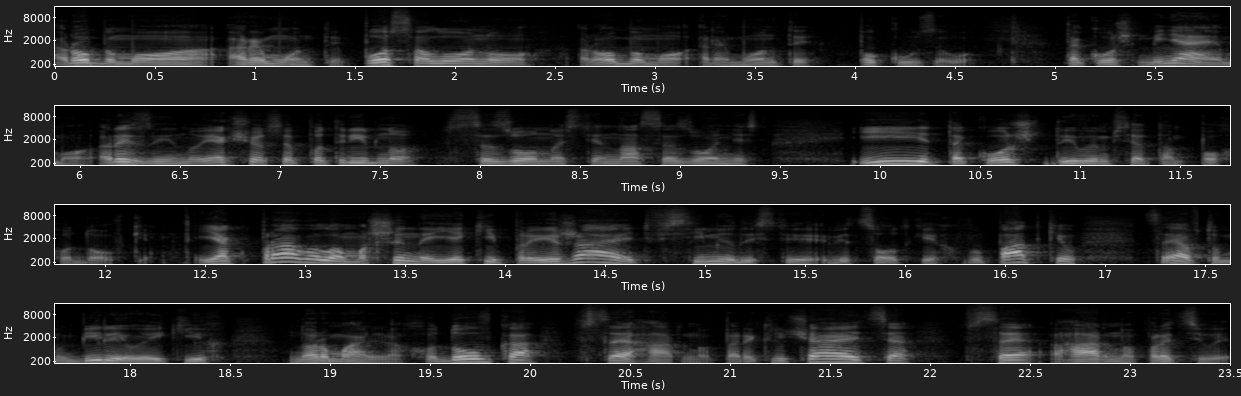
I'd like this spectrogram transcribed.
робимо ремонти по салону, робимо ремонти по кузову. Також міняємо резину, якщо це потрібно, з сезонності на сезонність. І також дивимося там по ходовки. Як правило, машини, які приїжджають, в 70% випадків це автомобілі, у яких нормальна ходовка, все гарно переключається, все гарно працює.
